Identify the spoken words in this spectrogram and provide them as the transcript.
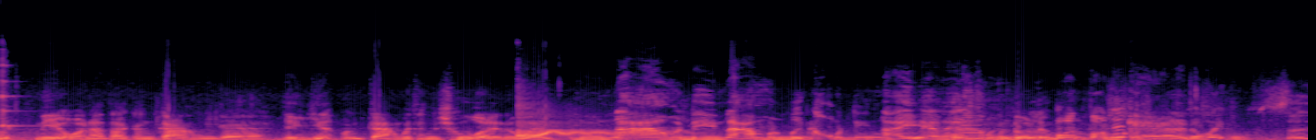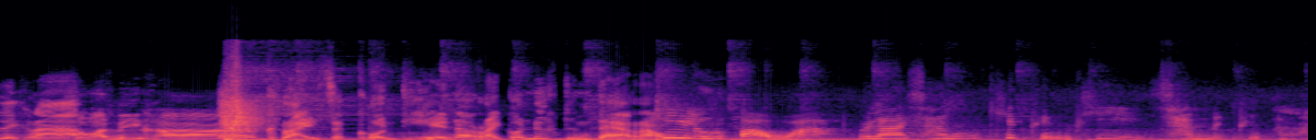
มีนี่เหรอวะหน้าตากลางๆของแก อย่างเงี้ยมันกลางไปทางชั่วเลยนะเว้ย ดูหน้ามันดีหน้ามันเหมือนคนที่ไหนอะหน้าเหมือนโดเรมอนตอนแก่เลยนะเว้ย สวัสดีครับ สวัสดีครับ ใครสักคนที่เห็นอะไรก็นึกถึงแต่เรา พี่รู้หรือเปล่าว่า เวลาฉันคิดถึงพี่ฉันนึกถึงอะไร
